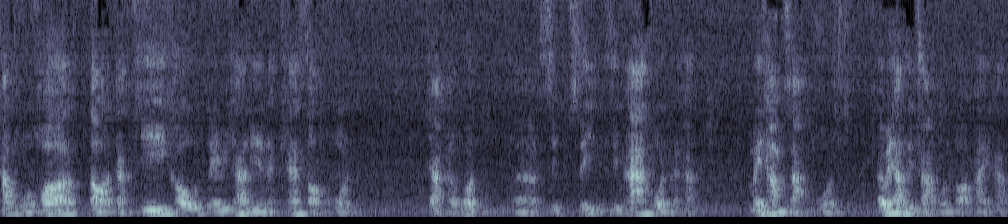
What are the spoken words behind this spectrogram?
ทำหัวข้อต่อจากที่เขาในวิชาเรียนเนี่ยแค่สองคน จากทั้งหมดสิบสี่สิบห้าคนนะครับ ไม่ทำสามคนไม่ทำสิบสามคนขออภัยครับ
